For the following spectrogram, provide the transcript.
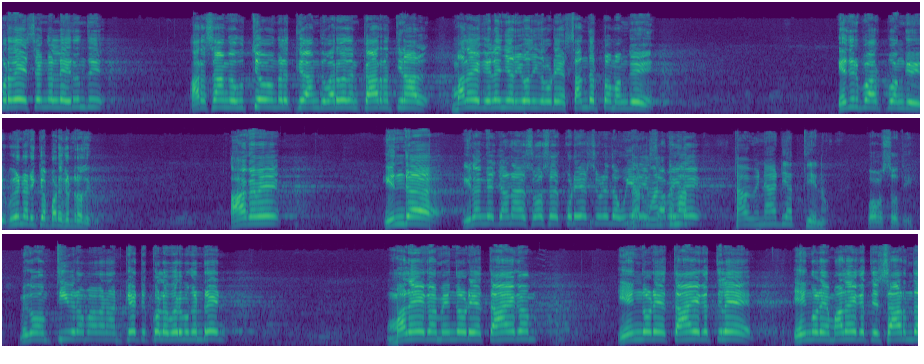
பிரதேசங்களில் இருந்து அரசாங்க உத்தியோகங்களுக்கு அங்கு வருவதன் காரணத்தினால் மலையக இளைஞர் யோதிகளுடைய சந்தர்ப்பம் அங்கு எதிர்பார்ப்பு அங்கு வீணடிக்கப்படுகின்றது. ஆகவே இந்த இலங்கை ஜன சோசியல் குடியரசு உயர் விನಾಡಿ ஓமசூதி மிகவும் தீவிரமாக நான் கேட்டுக்கொள்ள விரும்புகின்றேன். மலையகம் எங்களுடைய தாயகம். எங்களுடைய தாயகத்திலே எங்களுடைய மலையகத்தை சார்ந்த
